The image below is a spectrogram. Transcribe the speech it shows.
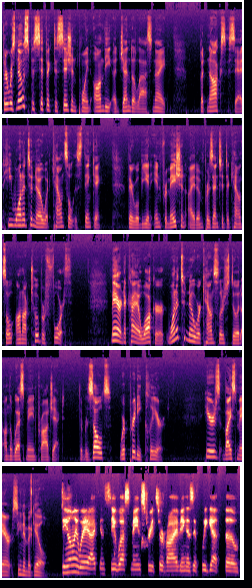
There was no specific decision point on the agenda last night, but Knox said he wanted to know what Council is thinking. There will be an information item presented to Council on October 4th. Mayor Nikuyah Walker wanted to know where councilors stood on the West Main project. The results were pretty clear. Here's Vice Mayor Sena Magill. The only way I can see West Main Street surviving is if we get the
